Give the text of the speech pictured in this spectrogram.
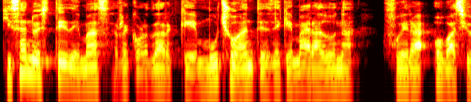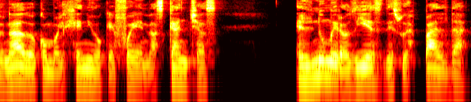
Quizá no esté de más recordar que mucho antes de que Maradona fuera ovacionado como el genio que fue en las canchas, el número 10 de su espalda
